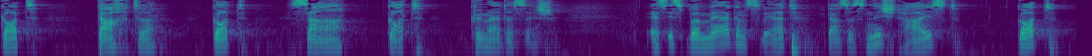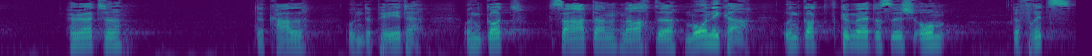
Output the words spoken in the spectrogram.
Gott dachte, Gott sah, Gott kümmerte sich. Es ist bemerkenswert, dass es nicht heißt, Gott hörte der Karl und der Peter. Und Gott sah dann nach der Monika. Und Gott kümmerte sich um der Fritz,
